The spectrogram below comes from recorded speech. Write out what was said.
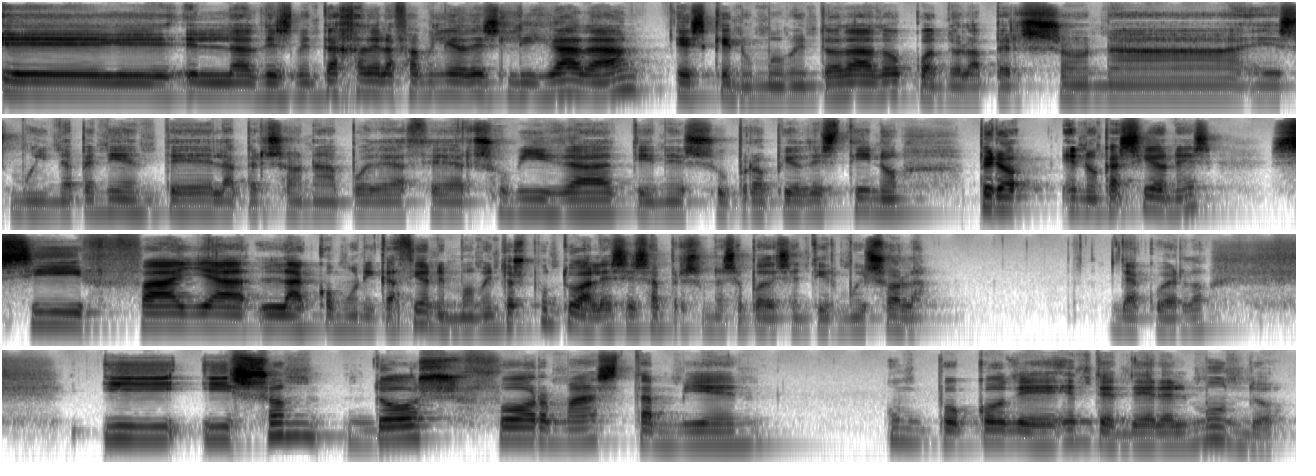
Eh, la desventaja de la familia desligada es que en un momento dado, cuando la persona es muy independiente, la persona puede hacer su vida, tiene su propio destino, pero en ocasiones, si falla la comunicación en momentos puntuales, esa persona se puede sentir muy sola. ¿De acuerdo? Y, y son dos formas también un poco de entender el mundo.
